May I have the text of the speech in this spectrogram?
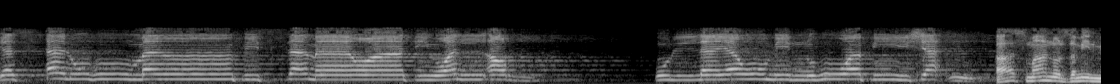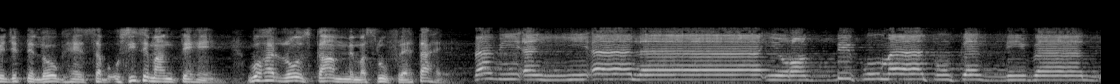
يسأله من في السماوات والأرض كل يوم هو في شأن آسمان اور زمین میں جتنے لوگ ہیں سب اسی سے مانگتے ہیں۔ وہ ہر روز کام میں مصروف رہتا ہے۔ فبأي آلاء ربكما تكذبان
